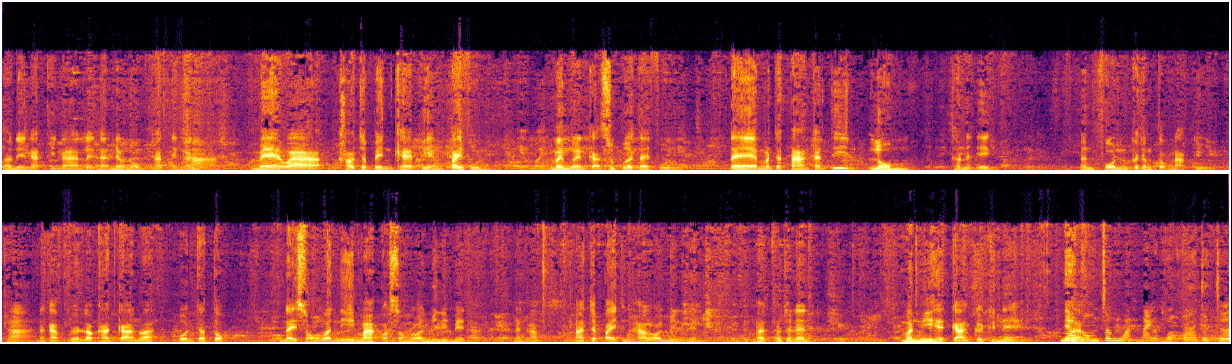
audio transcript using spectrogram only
ตอนนี้นะที่น่านเลยนะแนวโน้มชัดอย่างนั้นค่ะแม้ว่าเขาจะเป็นแค่เพียงไต้ฝุ่น ไม่เหมือนกับซูเปอร์ไต้ฝุ่น แต่มันจะต่างกันที่ลมเท่านั้นเอง นั้นฝนก็ยังตกหนักอยู่ค่ะนะครับเพราะฉะนั้นเราคาดการณ์ว่าฝนจะตกใน 2 วันนี้มากกว่า 200มิลลิเมตรนะครับอาจจะไปถึง 500มิลลิเมตรเพราะเพราะฉะนั้นมันมีเหตุการณ์เกิดขึ้นแน่ แนวโน้มจังหวัดไหนที่น่าจะเจอ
